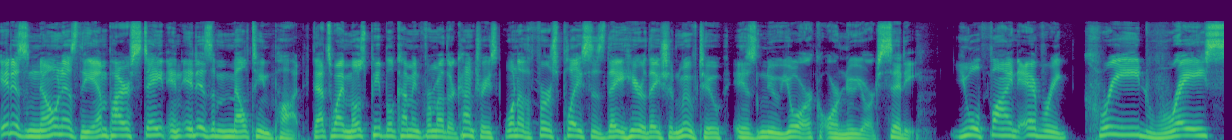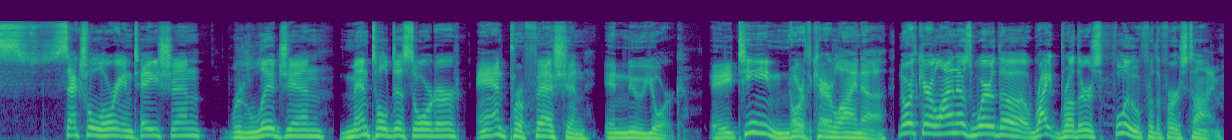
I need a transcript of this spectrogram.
It is known as the Empire State and it is a melting pot. That's why most people coming from other countries, one of the first places they hear they should move to is New York or New York City you will find every creed, race, sexual orientation, religion, mental disorder, and profession in New York. 18. North Carolina. North Carolina is where the Wright brothers flew for the first time.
